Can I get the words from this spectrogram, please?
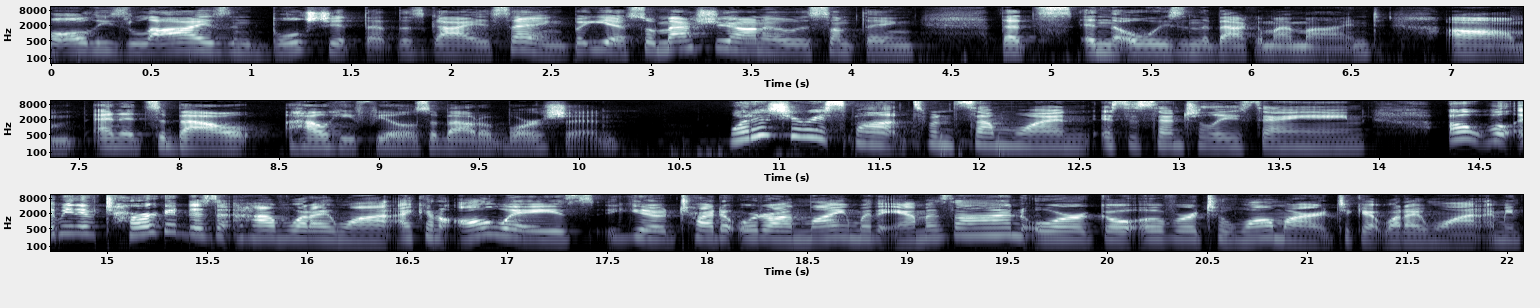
all these lies and bullshit that this guy is saying. But yeah, so Mastriano is something that's in the always in the back of my mind, um, and it's about how he feels about abortion. What is your response when someone is essentially saying, "Oh, well, I mean, if Target doesn't have what I want, I can always, you know, try to order online with Amazon or go over to Walmart to get what I want." I mean,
